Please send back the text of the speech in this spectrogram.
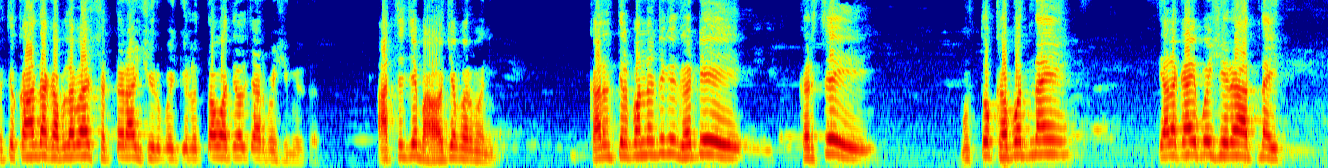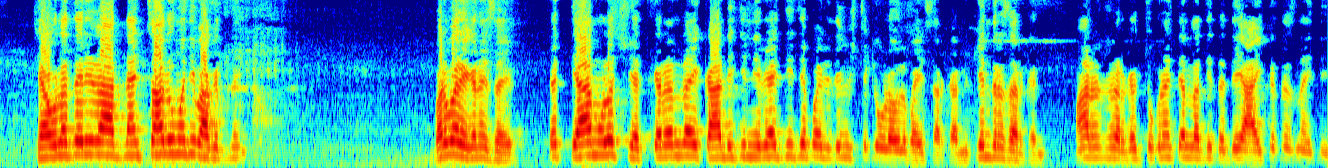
मग तो कांदा खपला पाहिजे सत्तर ऐंशी रुपये किलो तेव्हा त्याला चार पैसे मिळतात. आजच्या जे भावाच्या प्रमाणे कारण त्याला पन्नास टक्के घट आहे खर्च आहे. मग तो खपत नाही त्याला काही पैसे राहत नाहीत. ठेवला तरी राहत नाही चालूमध्ये भागत नाही. बरोबर आहे का नाही साहेब? तर त्यामुळं शेतकऱ्यांना कांद्याची निर्यातीचे पहिले ते वीस टक्के उडवलं पाहिजे सरकारने केंद्र सरकारने. महाराष्ट्र सरकार चुकणार त्यांना तिथं ते ऐकतच नाही ते.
